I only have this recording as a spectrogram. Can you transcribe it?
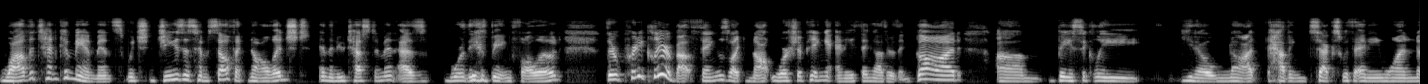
while the Ten Commandments, which Jesus himself acknowledged in the New Testament as worthy of being followed, they're pretty clear about things like not worshiping anything other than God, um, basically, you know, not having sex with anyone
